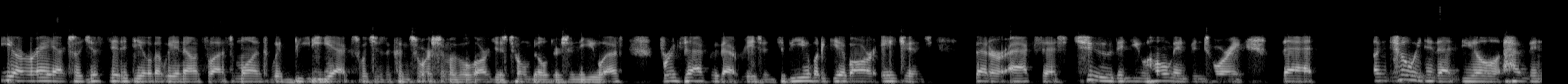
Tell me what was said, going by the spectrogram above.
ERA actually just did a deal that we announced last month with BDX, which is a consortium of the largest home builders in the U.S., for exactly that reason to be able to give our agents better access to the new home inventory that until we did that deal, have been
